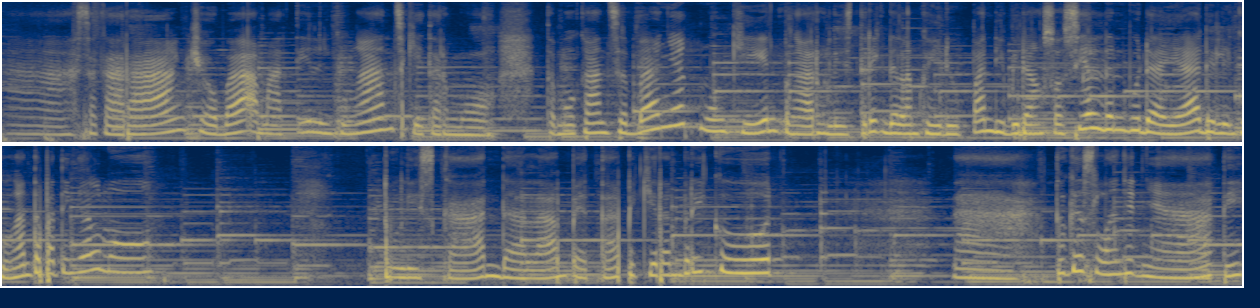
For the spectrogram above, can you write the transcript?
Nah, sekarang coba amati lingkungan sekitarmu. Temukan sebanyak mungkin pengaruh listrik dalam kehidupan di bidang sosial dan budaya di lingkungan tempat tinggalmu tuliskan dalam peta pikiran berikut. Nah, tugas selanjutnya di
